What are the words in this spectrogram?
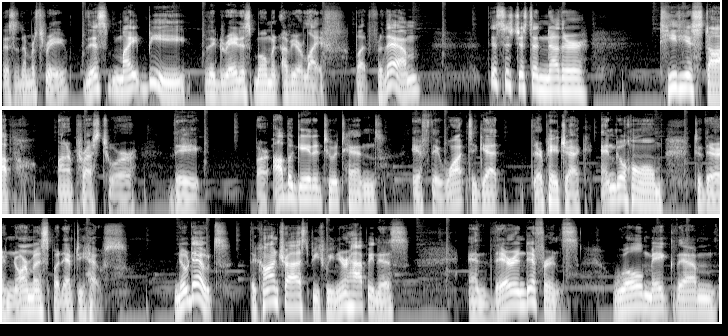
this is number three, this might be the greatest moment of your life. But for them, this is just another tedious stop on a press tour. They are obligated to attend if they want to get their paycheck and go home to their enormous but empty house. No doubt, the contrast between your happiness and their indifference will make them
